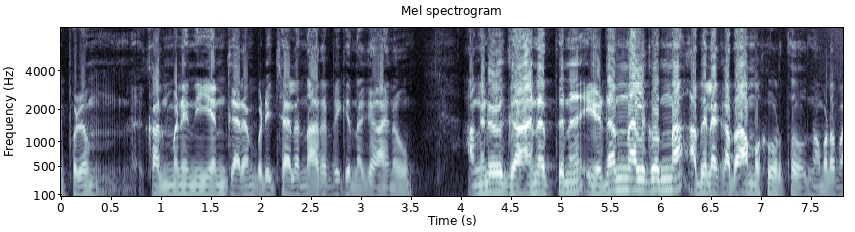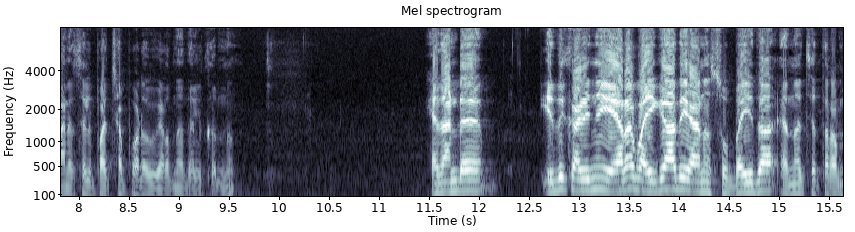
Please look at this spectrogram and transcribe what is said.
ഇപ്പോഴും കൺമണി നീയൻ കരം പിടിച്ചാലെന്ന് ആരംഭിക്കുന്ന ഗാനവും അങ്ങനെ ഒരു ഗാനത്തിന് ഇടം നൽകുന്ന അതിലെ കഥാമുഹൂർത്തവും നമ്മുടെ മനസ്സിൽ പച്ചപ്പോടെ ഉയർന്നു നിൽക്കുന്നു. ഏതാണ്ട് ഇത് കഴിഞ്ഞ് ഏറെ വൈകാതെയാണ് സുബൈദ എന്ന ചിത്രം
